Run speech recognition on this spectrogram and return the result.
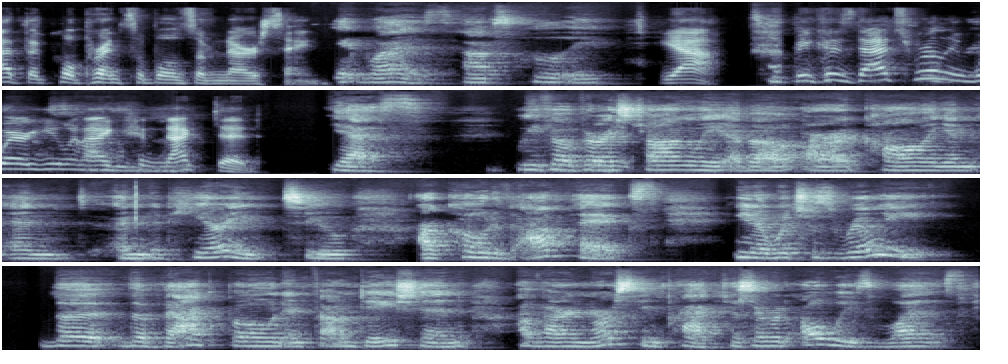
ethical principles of nursing. It was absolutely. Yeah because that's really where you and i connected Yes. We feel very strongly about our calling and, and, and adhering to our code of ethics, you know, which was really the, the backbone and foundation of our nursing practice, or it always was.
